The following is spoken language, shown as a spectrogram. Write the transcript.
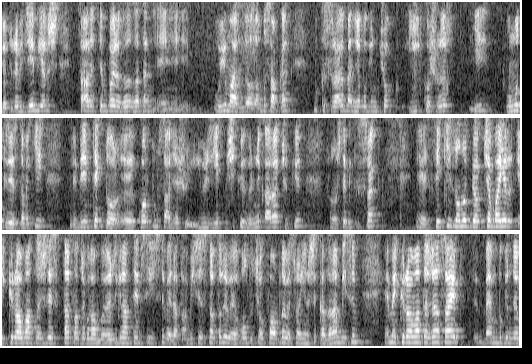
götürebileceği bir yarış. Saadettin Boyraz'a da zaten e, uyum halinde olan bu safkan bu kısrağı bence bugün çok iyi koşulur. İyi, umut ediyoruz tabii ki. Benim tek doğru, korkum sadece şu 172 günlük ara çünkü sonuçta bir kısrak. 8 nolu Gökçe Bayır ekürü avantajıyla start alacak olan bu Özgüran temsilcisi Vedat Abiş'le start alıyor ve oldukça formda ve son yarışta kazanan bir isim. Hem ekürü avantajına sahip ben bugün de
